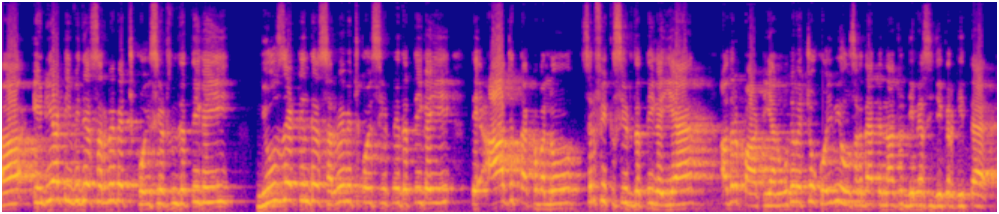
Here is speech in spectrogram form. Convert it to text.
ਅਹ ਇੰਡੀਆ ਟੀਵੀ ਦੇ ਸਰਵੇ ਵਿੱਚ ਕੋਈ ਸੀਟ ਨਹੀਂ ਦਿੱਤੀ ਗਈ। ਨਿਊਜ਼ 18 ਦੇ ਸਰਵੇ ਵਿੱਚ ਕੋਈ ਸੀਟ ਨਹੀਂ ਦਿੱਤੀ ਗਈ ਤੇ ਅੱਜ ਤੱਕ ਵੱਲੋਂ ਸਿਰਫ ਇੱਕ ਸੀਟ ਦਿੱਤੀ ਗਈ ਹੈ ਅਦਰ ਪਾਰਟੀਆਂ ਨੂੰ ਉਹਦੇ ਵਿੱਚੋਂ ਕੋਈ ਵੀ ਹੋ ਸਕਦਾ ਹੈ ਤਿੰਨਾਂ ਚੋਂ ਜਿਵੇਂ ਅਸੀਂ ਜ਼ਿਕਰ ਕੀਤਾ ਹੈ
